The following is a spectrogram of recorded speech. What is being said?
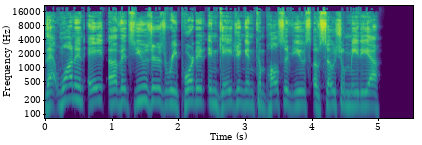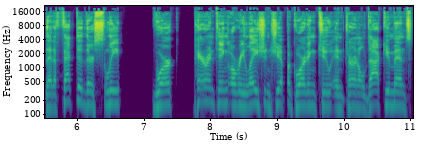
that one in eight of its users reported engaging in compulsive use of social media that affected their sleep, work, parenting, or relationship, according to internal documents.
